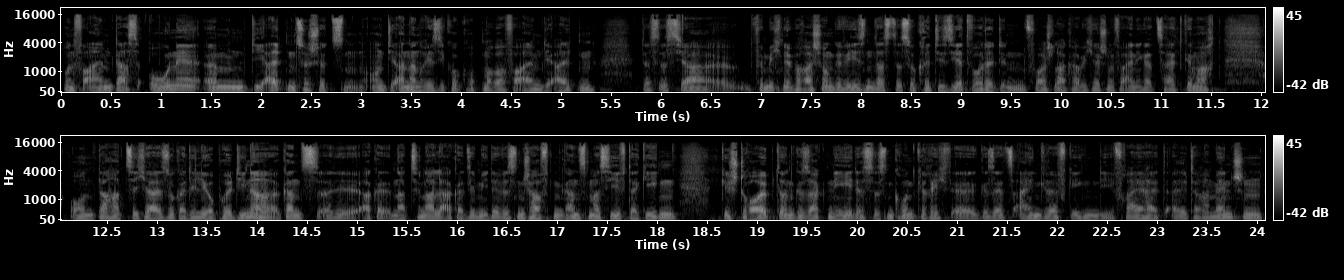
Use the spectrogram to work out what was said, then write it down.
und vor allem das ohne ähm, die Alten zu schützen und die anderen Risikogruppen, aber vor allem die Alten. Das ist ja äh, für mich eine Überraschung gewesen, dass das so kritisiert wurde. Den Vorschlag habe ich ja schon vor einiger Zeit gemacht. Und da hat sich ja sogar die Leopoldina, ganz äh, die Nationale Akademie der Wissenschaften, ganz massiv dagegen gesträubt und gesagt, nee, das ist ein Grundgesetzeingriff gegen die Freiheit älterer Menschen.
